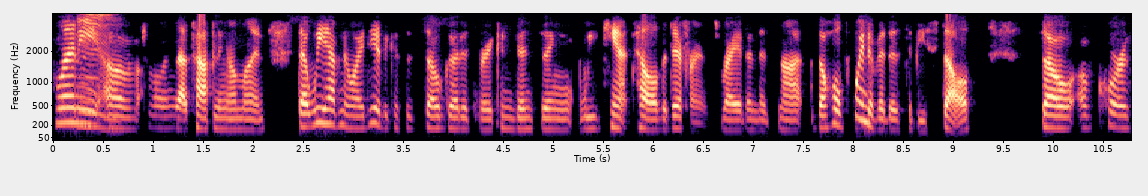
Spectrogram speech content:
plenty mm. of trolling that's happening online that we have no idea because it's so good, it's very convincing. We can't tell the difference, right? And it's not the whole point of it is to be stealth. So, of course,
